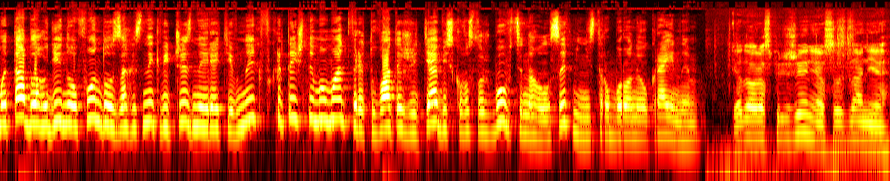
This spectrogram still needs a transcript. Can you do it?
Мета благодійного фонду Захисник вітчизни і рятівник в критичний момент врятувати життя військовослужбовцю, наголосив міністр оборони України. Я дал распоряжение о создании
